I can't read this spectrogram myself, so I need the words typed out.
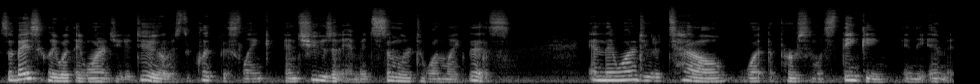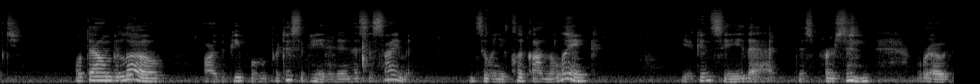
So basically what they wanted you to do is to click this link and choose an image similar to one like this. And they wanted you to tell what the person was thinking in the image. Well, down below are the people who participated in this assignment. And so when you click on the link, you can see that this person wrote,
